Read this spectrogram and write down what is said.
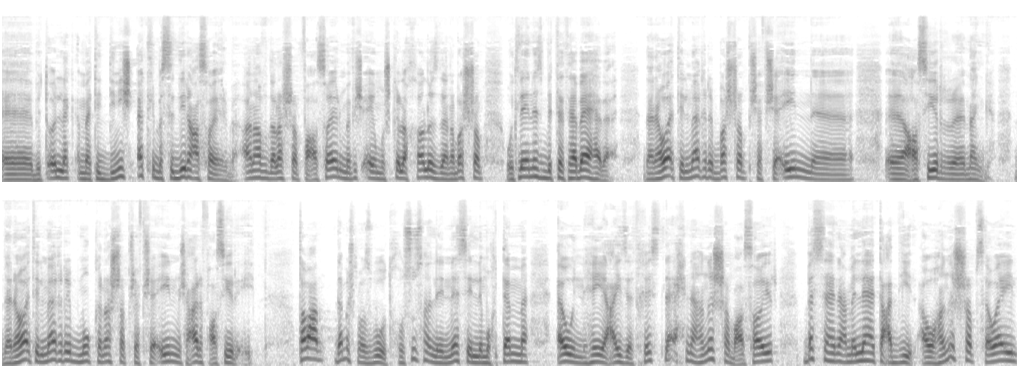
آه بتقول لك ما تدينيش أكل بس اديني عصاير بقى. أنا أفضل أشرب في عصاير ما فيش أي مشكلة خالص. ده أنا بشرب وتلاقي ناس بتتباهى بقى. ده أنا وقت المغرب بشرب شفشقين آه آه عصير مانجا. ده أنا وقت المغرب ممكن أشرب شفشقين مش عارف عصير إيه. طبعا ده مش مظبوط خصوصا للناس اللي مهتمة أو إن هي عايزة تخس. لا إحنا هنشرب عصاير بس هنعمل لها تعديل أو هنشرب سوائل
